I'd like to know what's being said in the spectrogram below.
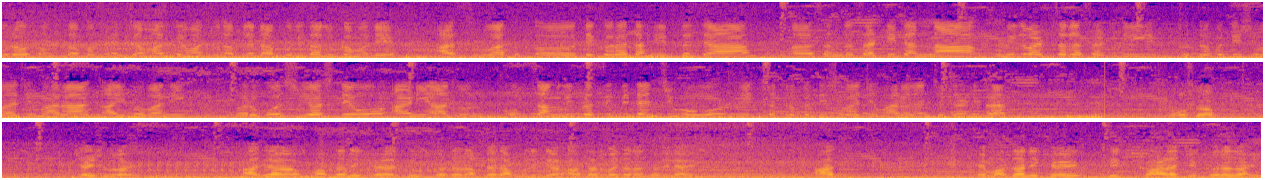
गुरव संस्थापक यांच्या माध्यमातून आपल्या दापोली तालुक्यामध्ये आज सुरुवात ते करत आहेत. तर त्या संघासाठी त्यांना पुढील वाटचालासाठी छत्रपती शिवाजी महाराज आई भवानी भरघोस यश देवो आणि अजून खूप चांगली प्रसिद्धी त्यांची होवो ही छत्रपती शिवाजी महाराजांच्या चरणी प्रार्थना. नमस्कार. जय शिवराय. आज या मर्दानी खेळांचे उद्घाटन आपल्या दापोलीच्या आझाद मैदानात झालेले आहे. आज हे मैदानी खेळ ही काळाची गरज आहे.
